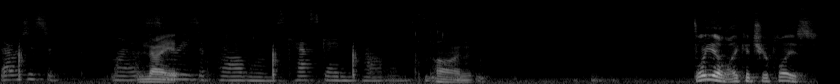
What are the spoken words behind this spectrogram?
That was just a, like a Knight. series of problems, cascading problems. Pawn. Oh yeah, like it's your place.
